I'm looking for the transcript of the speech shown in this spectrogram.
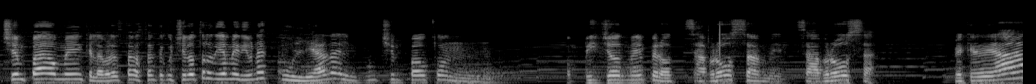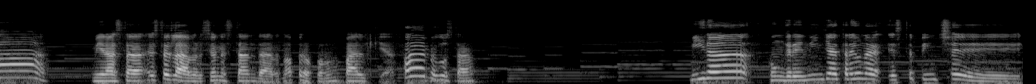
Chimpao, men, que la verdad está bastante cuchi. El otro día me dio una culeada el, un Chimpao con Pidgeot, pero sabrosa, men, sabrosa. Me quedé, ah, mira, hasta, esta es la versión estándar, ¿no? Pero con un Palkia. Ah, me gusta. Mira, con Greninja trae una, este pinche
